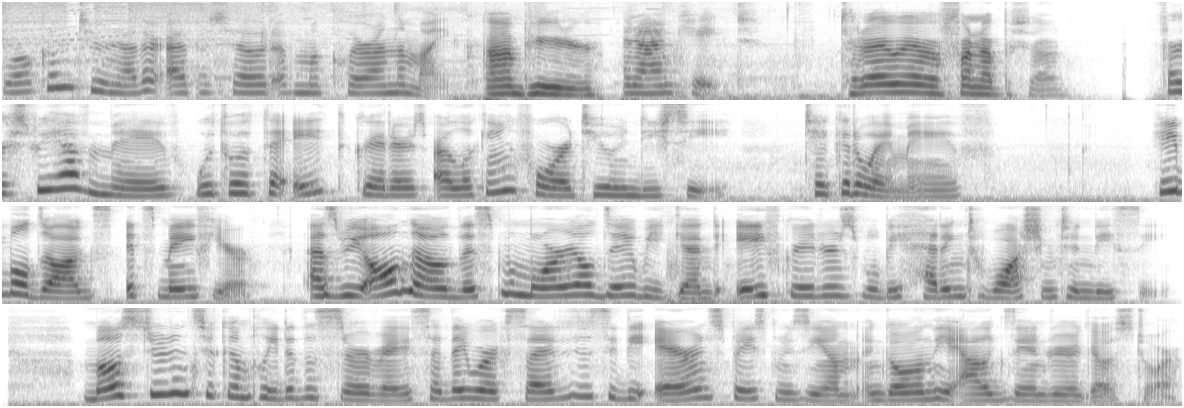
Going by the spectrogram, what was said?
Welcome to another episode of McClure on the Mic. I'm Peter. And I'm Kate. Today we have a fun episode. First, we have Maeve with what the 8th graders are looking forward to in DC. Take it away, Maeve. Hey Bulldogs, it's Maeve here. As we all know, this Memorial Day weekend, 8th graders will be heading to Washington, D.C. Most students who completed the survey said they were excited to see the Air and Space Museum and go on the Alexandria Ghost Tour.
